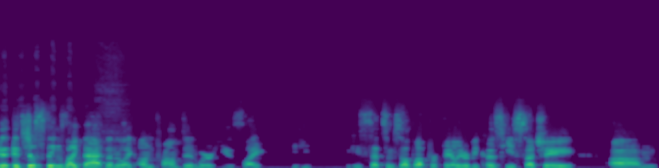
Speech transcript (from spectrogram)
it's just things like that that are like unprompted, where he's like he he sets himself up for failure because he's such a um,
